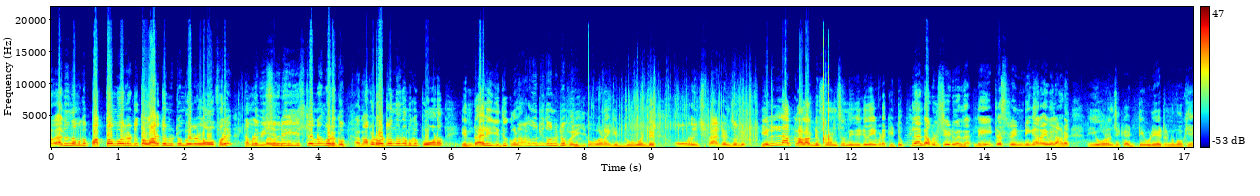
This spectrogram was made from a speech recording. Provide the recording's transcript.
അതായത് നമുക്ക് പത്തൊമ്പത് രൂപ തൊള്ളായിരത്തി തൊണ്ണൂറ്റൊമ്പത് രൂപയുള്ള ഓഫർ നമ്മൾ വിഷുവിന് ഈസ്റ്ററിനും കൊടുക്കും. അവിടോട്ടൊന്ന് നമുക്ക് പോകണം എന്തായാലും ഇത് അറുന്നൂറ്റി തൊണ്ണൂറ്റൊമ്പത് രൂപ ബ്ലൂ ആണെങ്കിൽ ബ്ലൂ ഉണ്ട് ഓറഞ്ച് പാറ്റേൺസ് ഉണ്ട്. എല്ലാ കളർ ഡിഫറൻസും നിങ്ങൾക്ക് ഇവിടെ കിട്ടും. എല്ലാം ഡബിൾ ഷെയ്ഡ് വരുന്ന ലേറ്റസ്റ്റ് ട്രെൻഡിങ് അറൈവൽ ആണ്. ഈ ഓറഞ്ച് ഒക്കെ അടിപൊളിയായിട്ടുണ്ട്. നോക്കിയേ.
